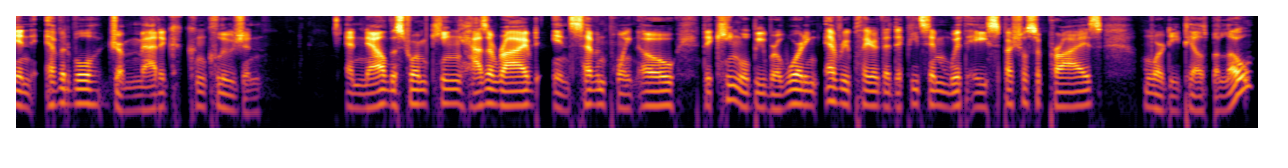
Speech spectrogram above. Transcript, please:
inevitable dramatic conclusion. And now the Storm King has arrived in 7.0. The King will be rewarding every player that defeats him with a special surprise. More details below.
